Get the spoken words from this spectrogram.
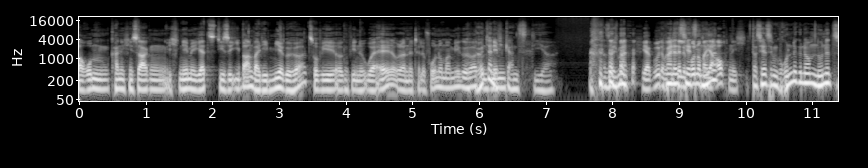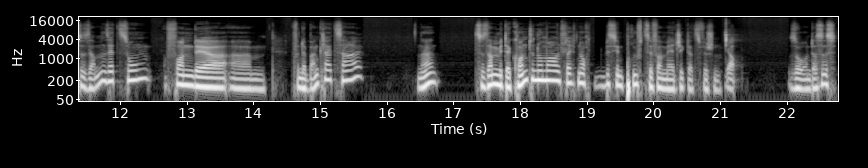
warum kann ich nicht sagen, ich nehme jetzt diese IBAN, weil die mir gehört, so wie irgendwie eine URL oder eine Telefonnummer mir gehört. Gehört ja nicht ganz dir. Also ich meine, ja gut, Ich aber die das ist jetzt Telefonnummer ja eine- auch nicht. das ist jetzt im Grunde genommen nur eine Zusammensetzung von der, ähm, von der Bankleitzahl, ne? zusammen mit der Kontonummer und vielleicht noch ein bisschen Prüfziffer-Magic dazwischen. Ja. So, und das ist,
